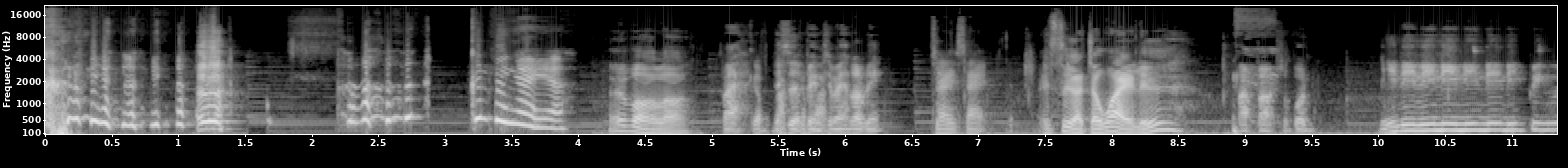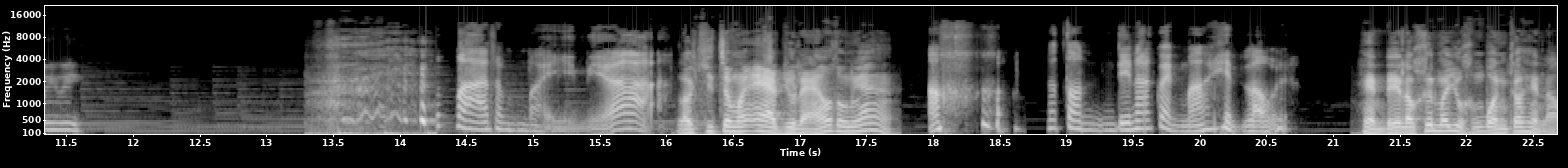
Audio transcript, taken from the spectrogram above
ขึ้นไปยังไงอะขึ้นไปไงอะไม่บอกหรอก ไปเสือเป็นใช่ไหมรอบนี้ใช่ใช่ไอเสือจะไหวหรือปัดปัดทุกคนนี่นี่นี่นี่นี่นี่นี่วิ่งวิ่งวิ่งมาทำไมเนี่ยเราคิดจะมาแอบอยู่แล้วตรงเนี้ยอ้าวแล้วตอนดีน่าแกว่งมาเห็นเราเนี่ยเห็นดิเราขึ้นมาอยู่ข้างบนก็เห็นเรา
